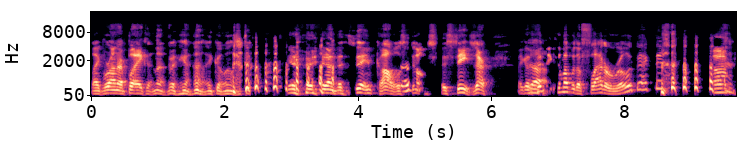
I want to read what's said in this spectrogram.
Like we're on our bike and I go, know, on the same cobblestones as Caesar. Like, yeah. couldn't they come up with a flatter road back then? Um,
